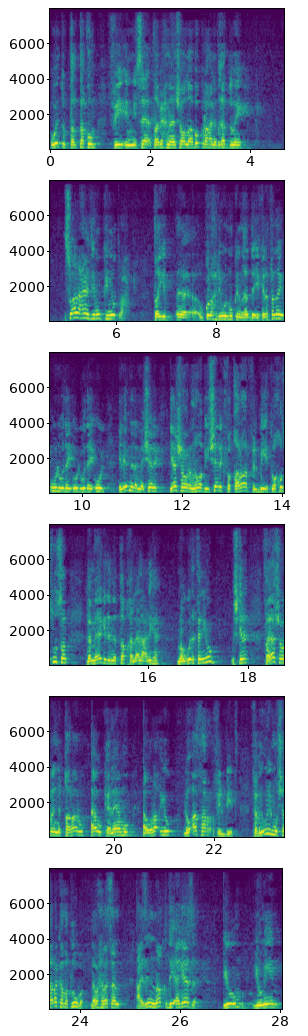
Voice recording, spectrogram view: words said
وأنتم بتلتقوا في المساء؟ طيب إحنا إن شاء الله بكرة هنتغدوا إيه؟ سؤال عادي ممكن يطرح. طيب آه وكل واحد يقول ممكن نتغدى إيه كده؟ فده يقول وده يقول وده يقول. الابن لما يشارك يشعر إن هو بيشارك في قرار في البيت. وخصوصا لما يجد إن الطبخة اللي قال عليها موجودة ثاني يوم. مش كده؟ فيشعر إن قراره أو كلامه أو رأيه له أثر في البيت. فبنقول المشاركة مطلوبة. لو إحنا مثلا عايزين نقضي أجازة يوم يومين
